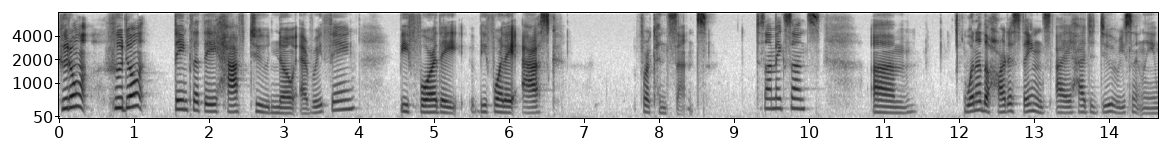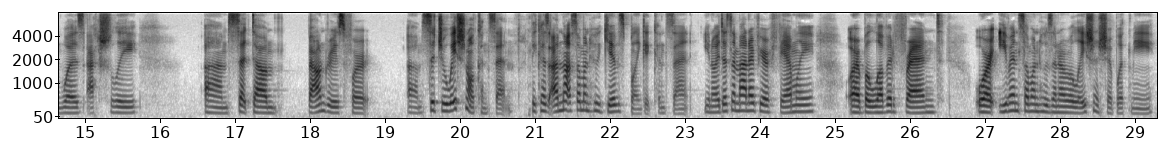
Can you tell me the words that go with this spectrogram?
who don't who don't think that they have to know everything before they before they ask for consent. Does that make sense? Um, one of the hardest things I had to do recently was actually um, set down boundaries for um, situational consent because I'm not someone who gives blanket consent. You know, it doesn't matter if you're a family or a beloved friend or even someone who's in a relationship with me.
